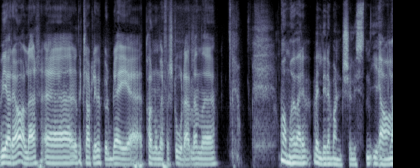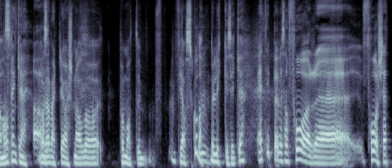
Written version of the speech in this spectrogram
Villarreal der. Eh, det er klart Liverpool ble eh, et par nummer for stor der, men eh, han må jo være veldig revansjelysten i Ja, England nå, altså- tenker jeg. Når altså- det har vært i Arsenal og på en måte fiasko, da. Mm. Det lykkes ikke. jeg tipper hvis han får, uh, får sett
